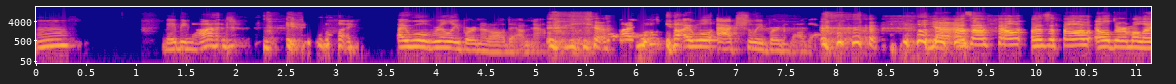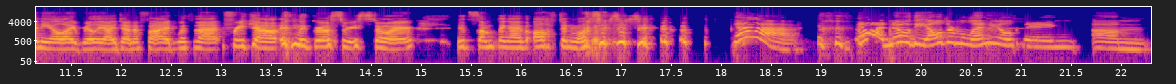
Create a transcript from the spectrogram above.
mm, maybe not like I will really burn it all down now. yeah. I will I will actually burn it all down. yeah, as a fellow as a fellow elder millennial, I really identified with that freak out in the grocery store. It's something I've often wanted to do. yeah. Yeah, no, the elder millennial thing um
